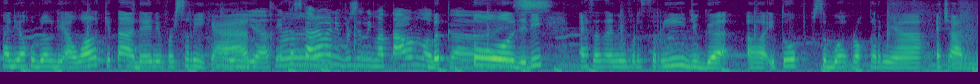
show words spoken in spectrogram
tadi aku bilang di awal kita ada anniversary Oh kan iya, kita Nah, sekarang anniversary 5 tahun loh Betul. guys. Jadi SS Anniversary juga uh, itu sebuah prokernya HRD.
